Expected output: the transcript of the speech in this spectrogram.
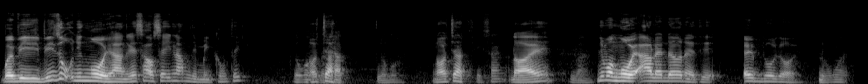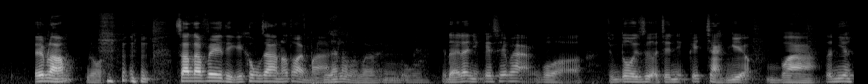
Bởi vì ví dụ như ngồi hàng ghế sau C5 thì mình không thích. đúng rồi Nó chật. đúng rồi Nó chật. chính xác Đấy. vâng Nhưng mà ngồi Outlander này thì êm thôi rồi. đúng rồi Êm lắm. rồi Santa Fe thì cái không gian nó thoải mái. rất là thoải mái Ừ. đúng rồi đấy là những cái xếp hạng của chúng tôi dựa trên những cái trải nghiệm và tất nhiên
